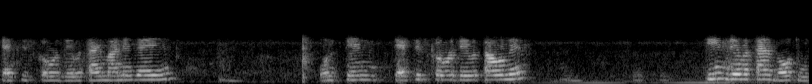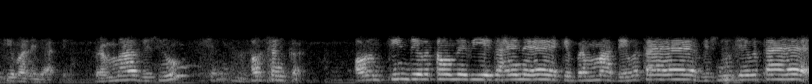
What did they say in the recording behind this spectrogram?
तैतीस करोड़ देवताएँ माने गए हैं। उन तीन तैतीस करोड़ देवताओं में तीन देवताएँ बहुत ऊँचे माने जाते हैं। ब्रह्मा, विष्णु और शंकर। और उन तीन देवताओं में भी ये गायन है कि ब्रह्मा देवता है, विष्णु देवता है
